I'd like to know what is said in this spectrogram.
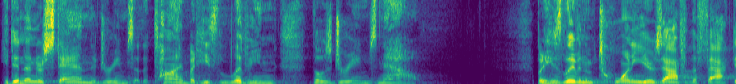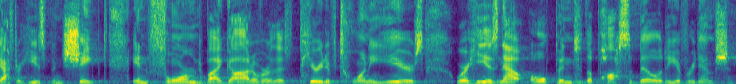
He didn't understand the dreams at the time, but he's living those dreams now. But he's living them 20 years after the fact, after he has been shaped, informed by God over the period of 20 years, where he is now open to the possibility of redemption.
